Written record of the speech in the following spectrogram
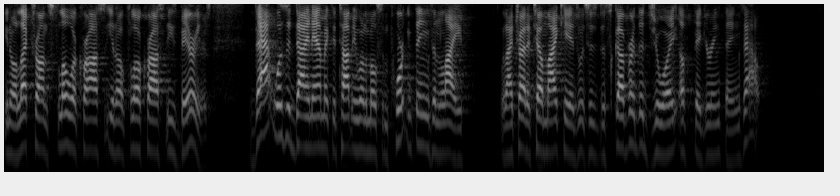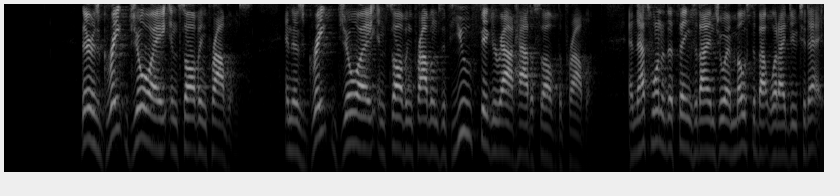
you know, electrons flow across, you know, flow across these barriers. That was a dynamic that taught me one of the most important things in life, what I try to tell my kids, which is discover the joy of figuring things out. There is great joy in solving problems. And there's great joy in solving problems if you figure out how to solve the problem. And that's one of the things that I enjoy most about what I do today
